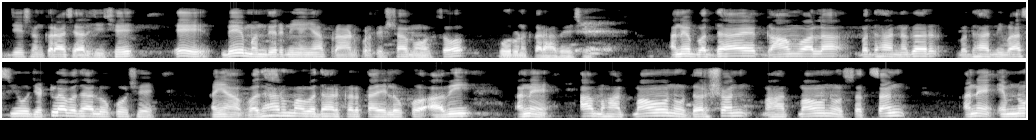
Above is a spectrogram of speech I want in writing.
જે શંકરાચાર્યજી છે એ બે મંદિરની અહીંયા પ્રાણ પ્રતિષ્ઠા મહોત્સવ પૂર્ણ કરાવે છે. અને બધાએ ગામવાળા બધા નગર, બધા નિવાસીઓ, જેટલા બધા લોકો છે અહીંયા વધારમાં વધાર કરતા એ લોકો આવી અને આ મહાત્માઓનું દર્શન, મહાત્માઓનો સત્સંગ અને એમનો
